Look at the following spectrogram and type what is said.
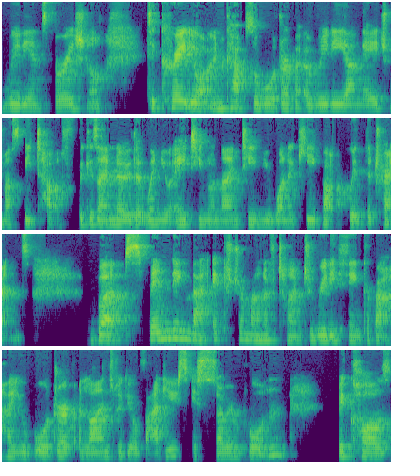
really inspirational. To create your own capsule wardrobe at a really young age must be tough because i know that when you're 18 or 19 you want to keep up with the trends. But spending that extra amount of time to really think about how your wardrobe aligns with your values is so important because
